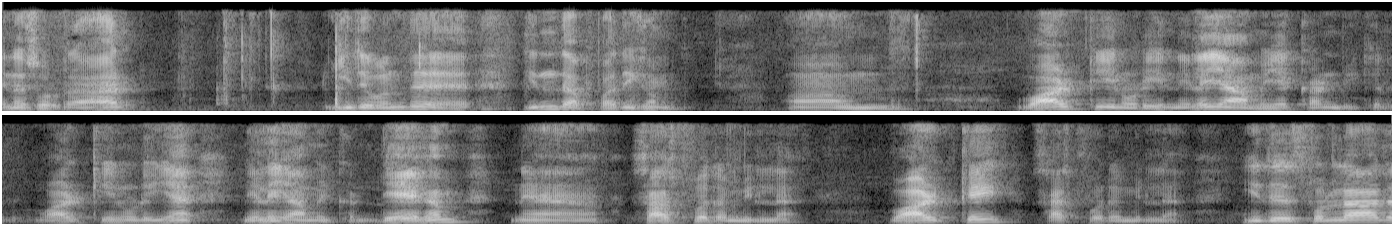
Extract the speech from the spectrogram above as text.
என்ன சொல்றார்? இது வந்து இந்த பதிகம் வாழ்க்கையினுடைய நிலையாமையை காண்பிக்கிறது. வாழ்க்கையினுடைய நிலையாமை கண் தேகம் சாஸ்வதம் இல்லை. வாழ்க்கை சாஸ்வதம் இல்லை இது சொல்லாத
